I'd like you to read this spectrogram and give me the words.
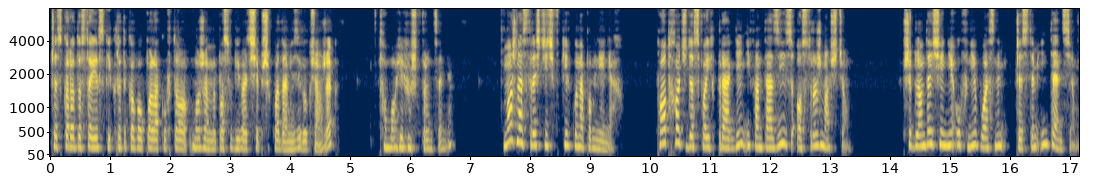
czy skoro Dostojewski krytykował Polaków, to możemy posługiwać się przykładami z jego książek? To moje już wtrącenie. Można streścić w kilku napomnieniach. Podchodź do swoich pragnień i fantazji z ostrożnością. Przyglądaj się nieufnie własnym czystym intencjom.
